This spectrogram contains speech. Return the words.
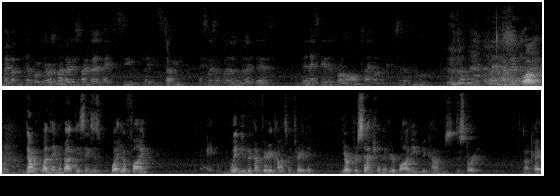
my the, the rest of my body is fine, but I see like it's starting. I see myself going a little bit like this, and then I stay there for a long time I'm you said to move. well, now one thing about these things is what you'll find when you become very concentrated, your perception of your body becomes distorted. Okay,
